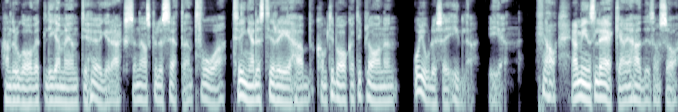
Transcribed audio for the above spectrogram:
Han drog av ett ligament i högeraxeln när han skulle sätta en tvåa, tvingades till rehab, kom tillbaka till planen och gjorde sig illa igen. Ja, jag minns läkaren jag hade som sa,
